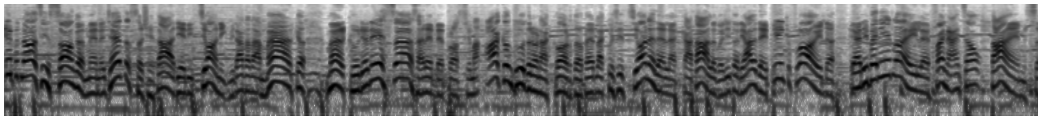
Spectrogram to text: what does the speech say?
Hypnosis Song Management, società di edizioni guidata da Mark Mercuriadis, sarebbe prossima a concludere un accordo per l'acquisizione del catalogo editoriale dei Pink Floyd e a riferirlo è il Financial Times.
